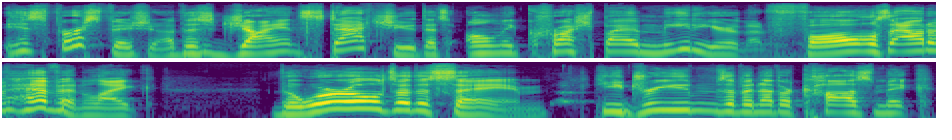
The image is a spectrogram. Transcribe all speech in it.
his first vision of this giant statue that's only crushed by a meteor that falls out of heaven. Like, the worlds are the same. He dreams of another cosmic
